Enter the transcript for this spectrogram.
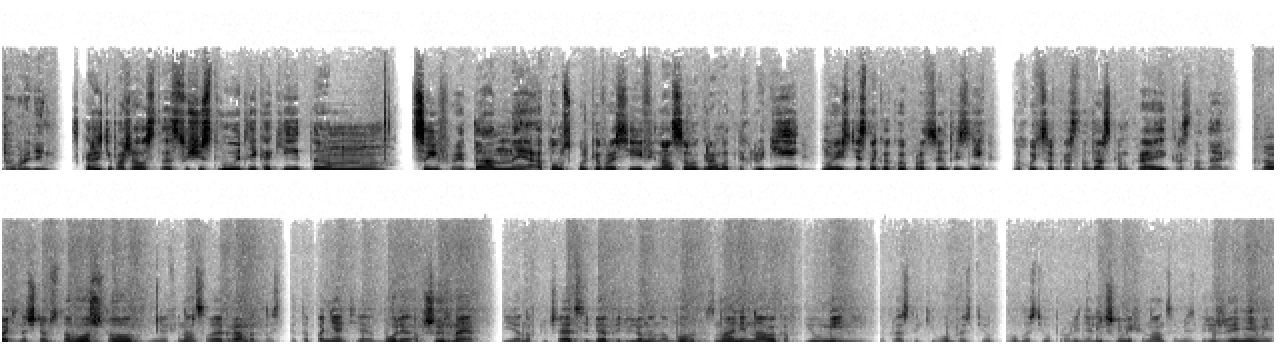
Добрый день. Скажите, пожалуйста, существуют ли какие-то цифры, данные о том, сколько в России финансово грамотных людей, ну, естественно, какой процент из них находится в Краснодарском крае и Краснодаре? Давайте начнем с того, что финансовая грамотность – это понятие более обширное, и оно включает в себя определенный набор знаний, навыков и умений, как раз таки в области, в области управления личными финансами, сбережениями,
